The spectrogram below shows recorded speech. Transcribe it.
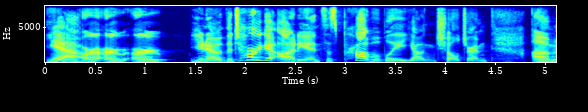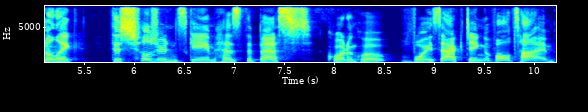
yeah, yeah. or, or you know the target audience is probably young children, um, but Mhm. like this children's game has the best quote unquote voice acting of all time.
